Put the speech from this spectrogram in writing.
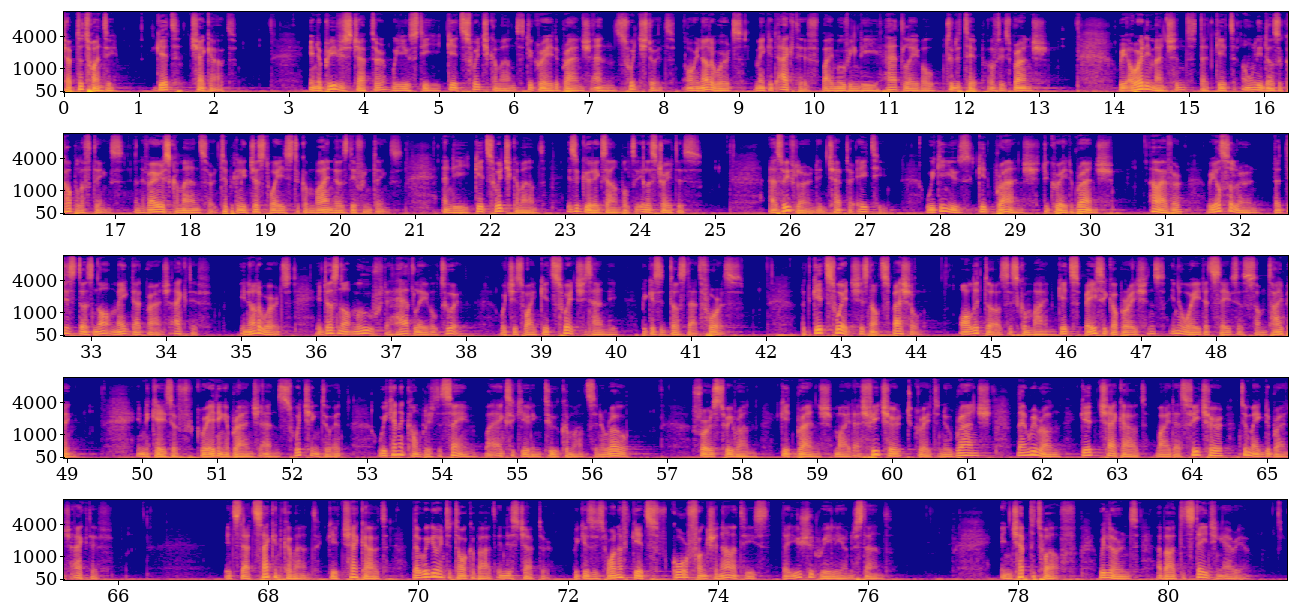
Chapter 20 Git Checkout In the previous chapter, we used the git switch command to create a branch and switch to it, or in other words, make it active by moving the head label to the tip of this branch. We already mentioned that git only does a couple of things, and the various commands are typically just ways to combine those different things. And the git switch command is a good example to illustrate this. As we've learned in chapter 18, we can use git branch to create a branch. However, we also learn that this does not make that branch active. In other words, it does not move the head label to it, which is why git switch is handy, because it does that for us. But git switch is not special. All it does is combine git's basic operations in a way that saves us some typing. In the case of creating a branch and switching to it, we can accomplish the same by executing two commands in a row. First we run git branch my-feature to create a new branch, then we run git checkout my-feature to make the branch active. It's that second command, git checkout, that we're going to talk about in this chapter, because it's one of Git's core functionalities that you should really understand. In chapter 12, we learned about the staging area.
